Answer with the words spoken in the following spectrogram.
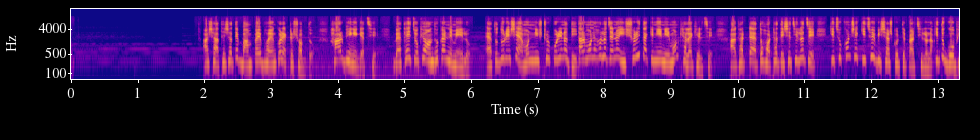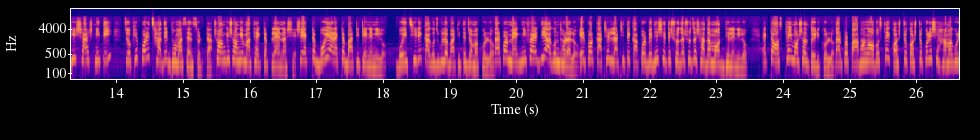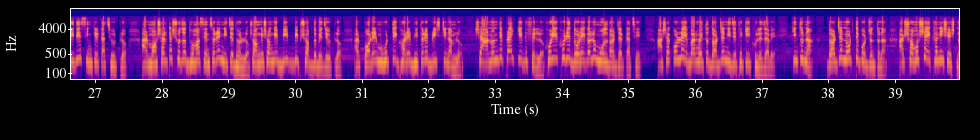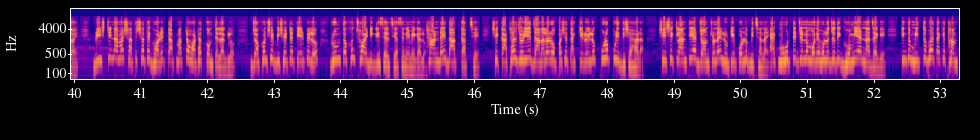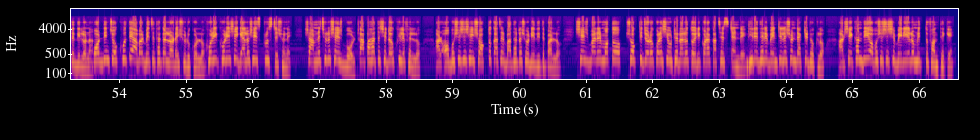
আর সাথে সাথে বাম পায়ে ভয়ঙ্কর একটা শব্দ। হাড় ভেঙে গেছে। ব্যথায় চোখে অন্ধকার নেমে এলো। এতদূর এসে এমন নিষ্ঠুর পরিণতি, তার মনে হলো যেন ঈশ্বরই তাকে নিয়ে নির্মম খেলা খেলছে। আঘাতটা এত হঠাৎ এসেছিল যে কিছুক্ষণ সে কিছুই বিশ্বাস করতে পারছিল না। কিন্তু গভীর শ্বাস নিতেই চোখে পড়ে ছাদের ধোমা সেন্সরটা। সঙ্গে সঙ্গে মাথায় একটা প্ল্যান আসে। সে একটা বই আর একটা বাটি টেনে নিল। বই ছিঁড়ে কাগজগুলো বাটিতে জমা করল। তারপর ম্যাগনিফায়ার দিয়ে আগুন ধরালো। এরপর কাঠের লাঠিতে কাপড় বেঁধে সেতে সোজা সোজা সাদা মদ ঢেলে নিল। একটা অস্থায়ী মশাল তৈরি করল। তারপর পা ভাঙা অবস্থায় কষ্ট কষ্ট করে সে হামাগুড়ি দিয়ে সিঙ্কের কাছে উঠল। আর মশালটা সোজা ধোমা সেন্সরের নিচে ধরলো। সঙ্গে সঙ্গে বিপ বিপ শব্দ বেজে উঠল। আর পরের মুহূর্তে ঘরের ভিতরে বৃষ্টি নামলো। সে আনন্দে প্রায় কেঁদে ফেলল। খড়িয়ে খড়িয়ে দৌড়ে গেল মূল দরজার কাছে। আশা করল এবার হয়তো দরজা নিজে থেকেই খুলে যাবে। কিন্তু না, দরজা নড়তে পর্যন্ত না। আর সমস্যা এখানেই শেষ নয়। বৃষ্টি নামার সাথে সাথে ঘরের তাপমাত্রা হঠাৎ কমতে লাগল। যখন সে বিষয়টা টের পেল, রুম তখন ছয় ডিগ্রি সেলসিয়াসে নেমে গেল। ঠান্ডায় দাঁত কাঁপছে। সে কাঁঠাল জড়িয়ে জানালার ওপাশে তাকিয়ে রইল পুরোপুরি দিশেহারা। শেষে ক্লান্তি আর যন্ত্রণায় লুটিয়ে পড়ল বিছানায়। এক মুহূর্তের জন্য মনে হলো যদি ঘুমিয়ে আর না জাগে। কিন্তু মৃত্যু ভয় তাকে থামতে দিল না। পরদিন চোখ খুলতে আবার বেঁচে থাকার লড়াই শুরু করল। খড়িয়ে খড়িয়ে সে গেল সেই স্ক্রু স্টেশনে। সামনে ছিল শেষ বোল্ট। কাপা হাতে সেটাও খুলে ফেলল। আর অবশেষে সেই শক্ত কাছের বাধাটা সরিয়ে দিতে পারল। শেষবারের মতো শক্তি জড়ো করে সে উঠে গেল তৈরি করা কাছের স্ট্যান্ডে ধীরে ধীরে ভেন্টিলেশন ডেকটে ঢুকলো। আর সেখান দিয়ে অবশেষে সে বেরিয়ে এলো মৃত্যুফান থেকে।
